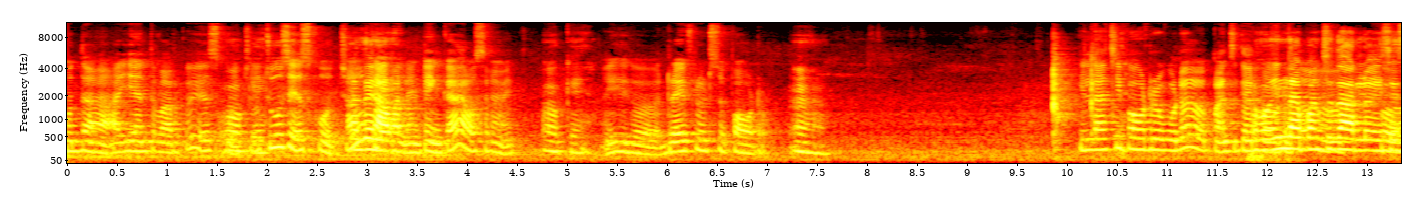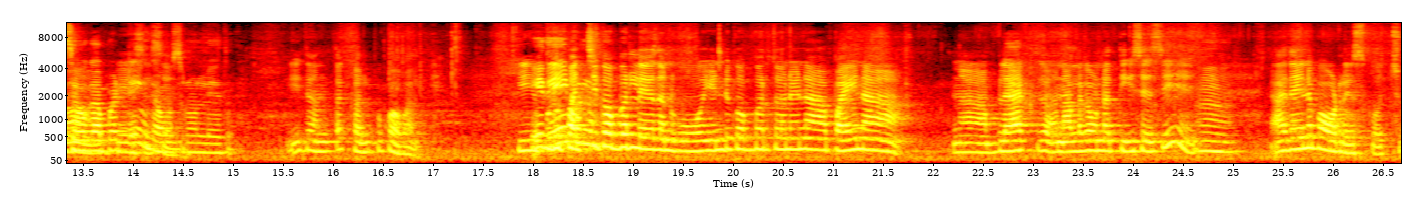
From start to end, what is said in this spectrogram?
ముద్ద అయ్యేంత వరకు వేసుకోవచ్చు. చూసి వేసుకోవచ్చు. కావాలంటే ఇంకా అవసరమే. ఓకే. ఇదిగో డ్రై ఫ్రూట్స్ పౌడర్. ఇలాచీ పౌడర్ కూడా పంచదార ఇందా పంచదారలో వేసేసావు కాబట్టి ఇంకా అవసరం లేదు. ఇదంతా కలుపుకోవాలి. ఇప్పుడు పచ్చి కొబ్బరి లేదనుకో ఎండు కొబ్బరితోనైనా పైన బ్లాక్ నల్లగా ఉన్నది తీసేసి. అదైనా పౌడర్ వేసుకోవచ్చు.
